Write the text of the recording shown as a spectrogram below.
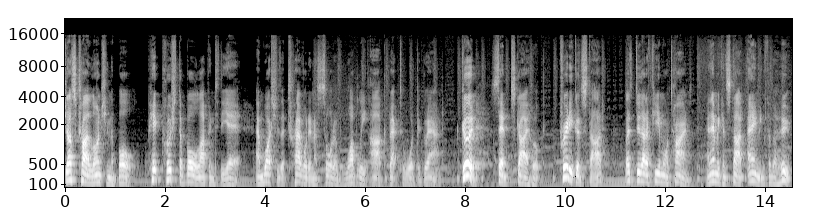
Just try launching the ball. Pipp pushed the ball up into the air and watched as it travelled in a sort of wobbly arc back toward the ground. Good, said Skyhook. Pretty good start. Let's do that a few more times, and then we can start aiming for the hoop.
